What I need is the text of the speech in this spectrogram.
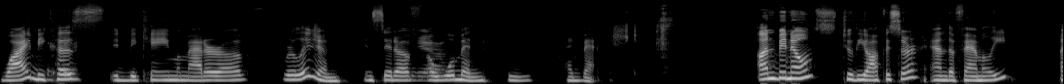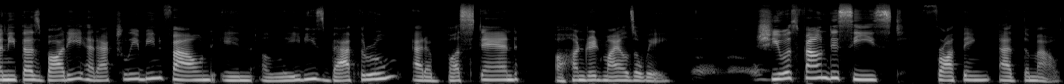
Why? Because okay. it became a matter of religion instead of yeah. a woman who had vanished. Unbeknownst to the officer and the family, Anita's body had actually been found in a lady's bathroom at a bus stand a hundred miles away. She was found deceased, frothing at the mouth.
